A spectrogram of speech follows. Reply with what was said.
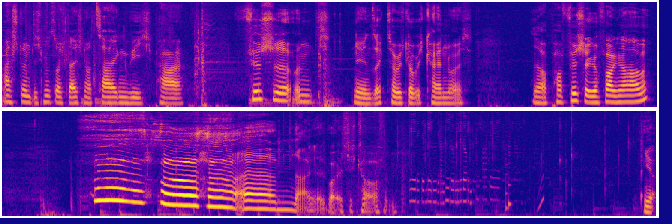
Ah, stimmt, ich muss euch gleich noch zeigen, wie ich paar Fische und... Ne, Insekt habe ich glaube ich kein neues. Ja, ein paar Fische gefangen habe. ähm, Nagel wollte ich kaufen. Hier.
